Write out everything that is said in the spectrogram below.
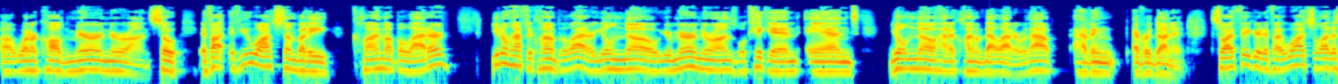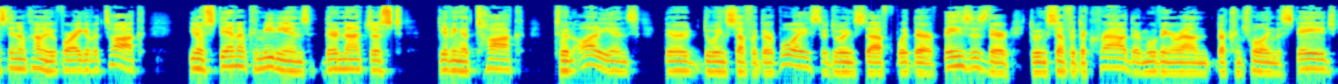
uh, what are called mirror neurons. So if I if you watch somebody climb up a ladder, you don't have to climb up the ladder. You'll know your mirror neurons will kick in and you'll know how to climb up that ladder without having ever done it. So I figured if I watch a lot of stand up comedy before I give a talk, you know, stand up comedians, they're not just giving a talk to an audience, they're doing stuff with their voice, they're doing stuff with their faces, they're doing stuff with the crowd, they're moving around, they're controlling the stage.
